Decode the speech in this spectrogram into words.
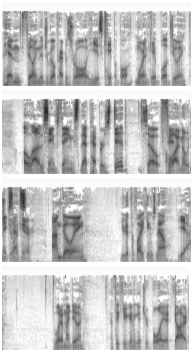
him filling the Jabril Peppers role. He is capable, more than capable of doing a lot of the same things that Peppers did. So, fit Oh, I know what you're makes doing sense. here. I'm going. You get the Vikings now. Yeah. What am I doing? I think you're going to get your boy at guard.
